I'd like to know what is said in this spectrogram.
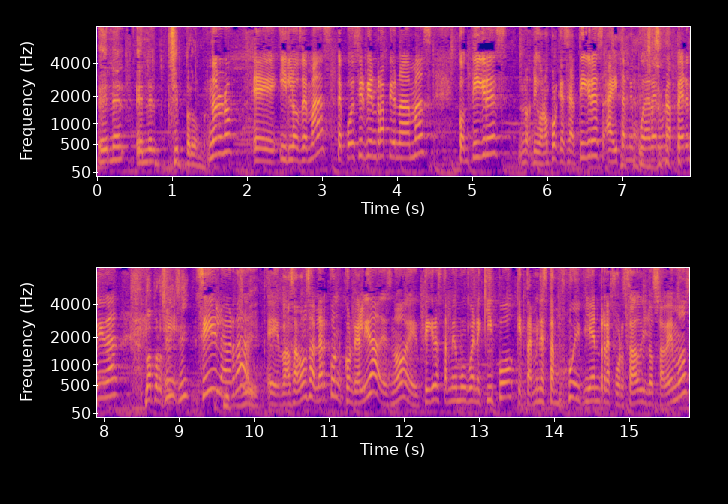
En el, en el, sí, perdón. No, no, no. Eh, y los demás, te puedo decir bien rápido nada más. Con Tigres, no, digo no porque sea Tigres, ahí también puede haber una pérdida. No, pero sí, Eh, sí. Sí, la verdad. Sí. Eh, o sea, vamos a hablar con, con realidades, ¿no? Eh, Tigres también muy buen equipo, que también está muy bien reforzado y lo sabemos.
